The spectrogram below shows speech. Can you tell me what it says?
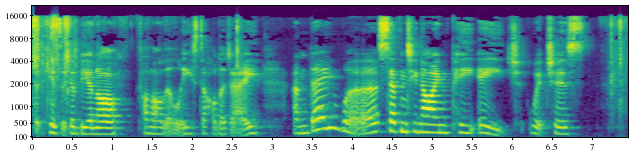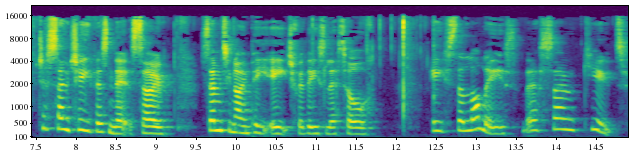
the kids are going to be on our, on our little Easter holiday. And they were 79p each, which is just so cheap, isn't it? So 79p each for these little Easter lollies. They're so cute.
